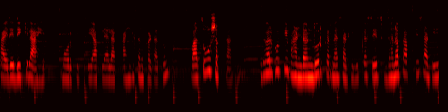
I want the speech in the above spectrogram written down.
फायदे देखील आहेत. मोरपीस हे आपल्याला काही संकटातून वाचवू शकतात. घरगुती भांडण दूर करण्यासाठी तसेच धनप्राप्तीसाठी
